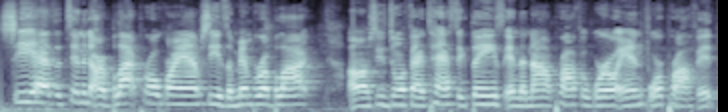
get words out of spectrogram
She has attended our Blot program. She is a member of Blot. Um, she's doing fantastic things in the nonprofit world and for profit.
